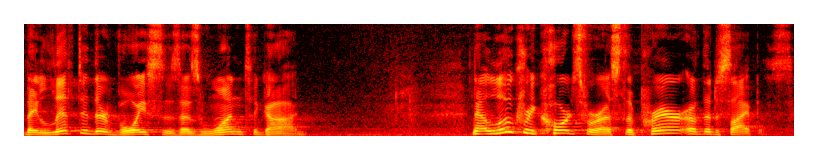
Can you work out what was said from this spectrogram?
they lifted their voices as one to God. Now, Luke records for us the prayer of the disciples,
